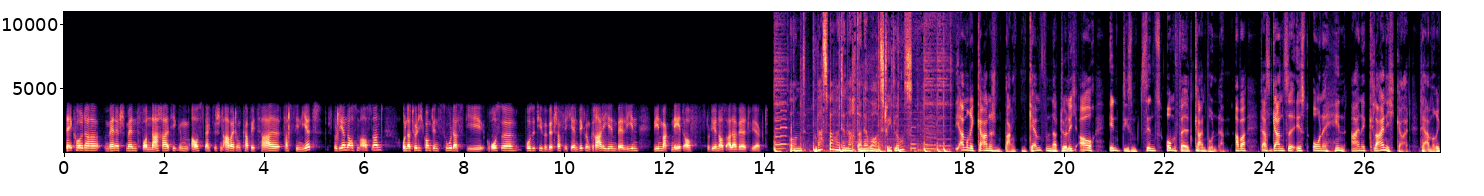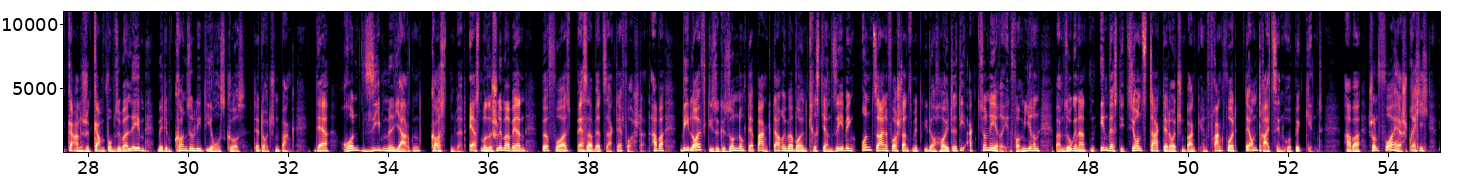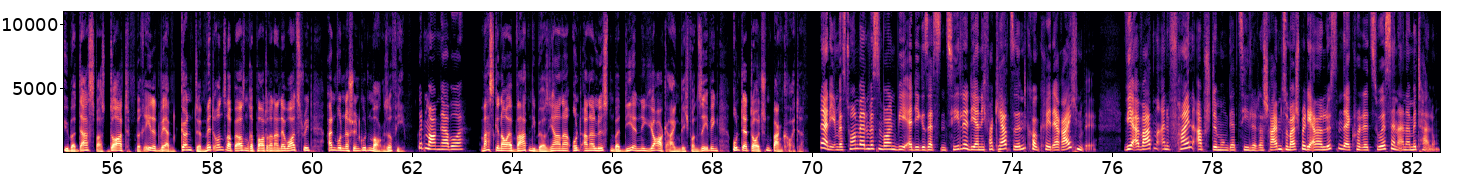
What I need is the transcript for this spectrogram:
Stakeholder Management, von nachhaltigem Ausgleich zwischen Arbeit und Kapital fasziniert Studierende aus dem Ausland und natürlich kommt hinzu, dass die große positive wirtschaftliche Entwicklung gerade hier in Berlin wie ein Magnet auf Studierende aus aller Welt wirkt. Und was war heute Nacht an der Wall Street los? Die amerikanischen Banken kämpfen natürlich auch in diesem Zinsumfeld, kein Wunder. Aber das Ganze ist ohnehin eine Kleinigkeit. Der amerikanische Kampf ums Überleben mit dem Konsolidierungskurs der Deutschen Bank, der rund 7 Milliarden kosten wird. Erst muss es schlimmer werden, bevor es besser wird, sagt der Vorstand. Aber wie läuft diese Gesundung der Bank? Darüber wollen Christian Sewing und seine Vorstandsmitglieder heute die Aktionäre informieren beim sogenannten Investitionstag der Deutschen Bank in Frankfurt, der um 13 Uhr beginnt. Aber schon vorher spreche ich über das, was dort beredet werden könnte, mit unserer Börsenreporterin an der Wall Street. Einen wunderschönen guten Morgen, Sophie. Guten Morgen, Gabor. Was genau erwarten die Börsianer und Analysten bei dir in New York eigentlich von Sewing und der Deutschen Bank heute? Ja, die Investoren werden wissen wollen, wie er die gesetzten Ziele, die ja nicht verkehrt sind, konkret erreichen will. Wir erwarten eine Feinabstimmung der Ziele. Das schreiben zum Beispiel die Analysten der Credit Suisse in einer Mitteilung.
